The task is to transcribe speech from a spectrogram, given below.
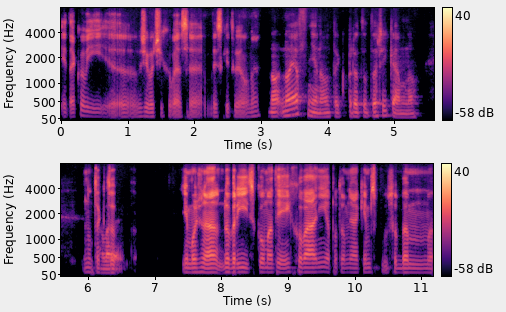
I takový uh, živočichové se vyskytují, ne? No, no jasně, no, tak proto to říkám, no. No tak Ale... to je možná dobrý zkoumat jejich chování a potom nějakým způsobem uh,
